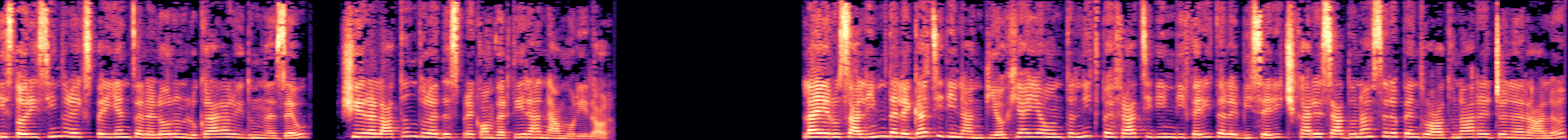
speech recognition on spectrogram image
istorisindu-le experiențele lor în lucrarea lui Dumnezeu și relatându-le despre convertirea neamurilor. La Ierusalim, delegații din Antiohia i-au întâlnit pe frații din diferitele biserici care se adunaseră pentru o adunare generală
